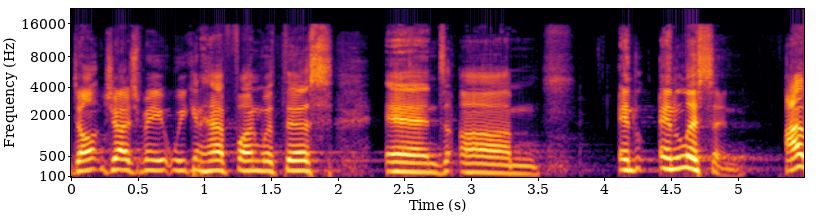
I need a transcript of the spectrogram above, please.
don't judge me. We can have fun with this, and um, and and listen. I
